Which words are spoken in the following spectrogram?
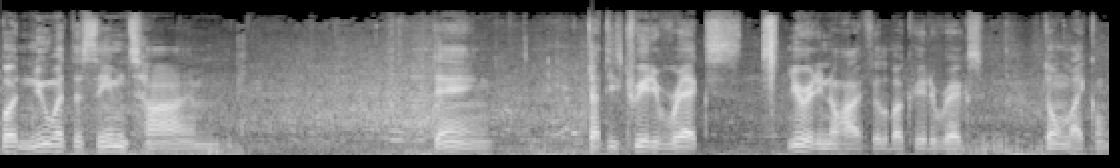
but new at the same time. Dang. Got these Creative Recs. You already know how I feel about Creative Recs. Don't like them.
